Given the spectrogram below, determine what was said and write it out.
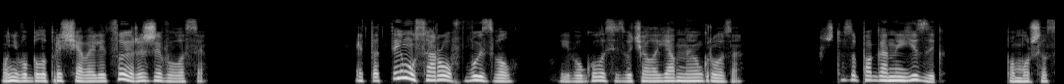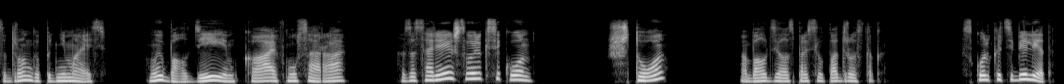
У него было прыщавое лицо и рыжие волосы. «Это ты, Мусоров, вызвал?» В его голосе звучала явная угроза. «Что за поганый язык?» Поморщился Дронго, поднимаясь. «Мы балдеем, кайф, мусора. Засоряешь свой лексикон». «Что?» Обалдело спросил подросток. «Сколько тебе лет?»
